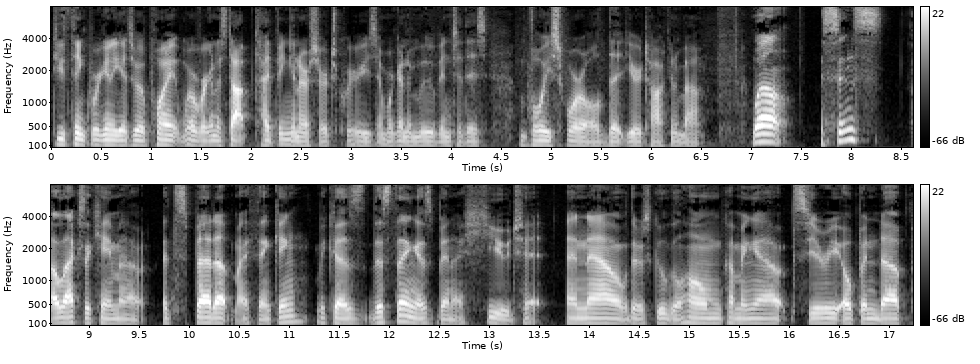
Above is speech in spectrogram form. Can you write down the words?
do you think we're going to get to a point where we're going to stop typing in our search queries and we're going to move into this voice world that you're talking about? Well, since Alexa came out, it sped up my thinking because this thing has been a huge hit. And now there's Google Home coming out, Siri opened up,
